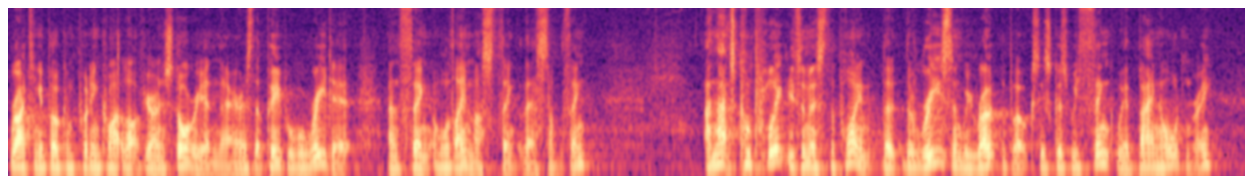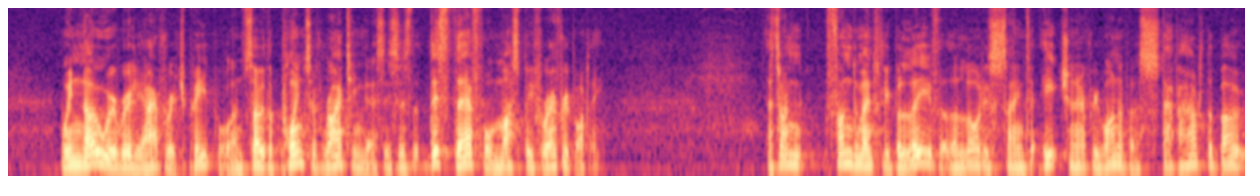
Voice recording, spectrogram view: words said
writing a book and putting quite a lot of your own story in there is that people will read it and think, oh, they must think there's something. And that's completely to miss the point. The, the reason we wrote the books is because we think we're bang ordinary. We know we're really average people. And so the point of writing this is, is that this, therefore, must be for everybody. So I fundamentally believe that the Lord is saying to each and every one of us step out of the boat,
